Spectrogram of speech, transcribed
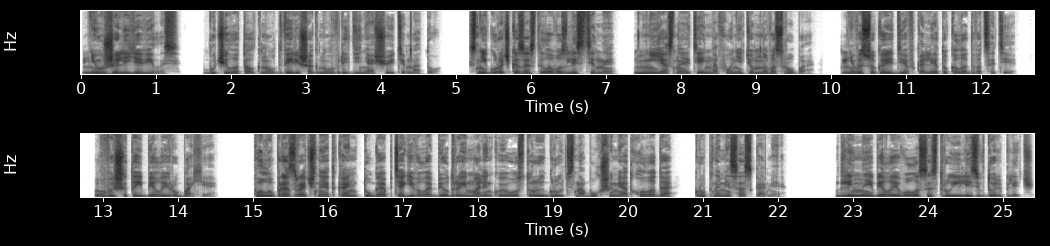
«Неужели явилась?» Бучило толкнул дверь и шагнул в леденящую темноту. Снегурочка застыла возле стены, неясная тень на фоне темного сруба. Невысокая девка, лет около двадцати, в вышитой белой рубахе. Полупрозрачная ткань туго обтягивала бедра и маленькую острую грудь с набухшими от холода крупными сосками. Длинные белые волосы струились вдоль плеч.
